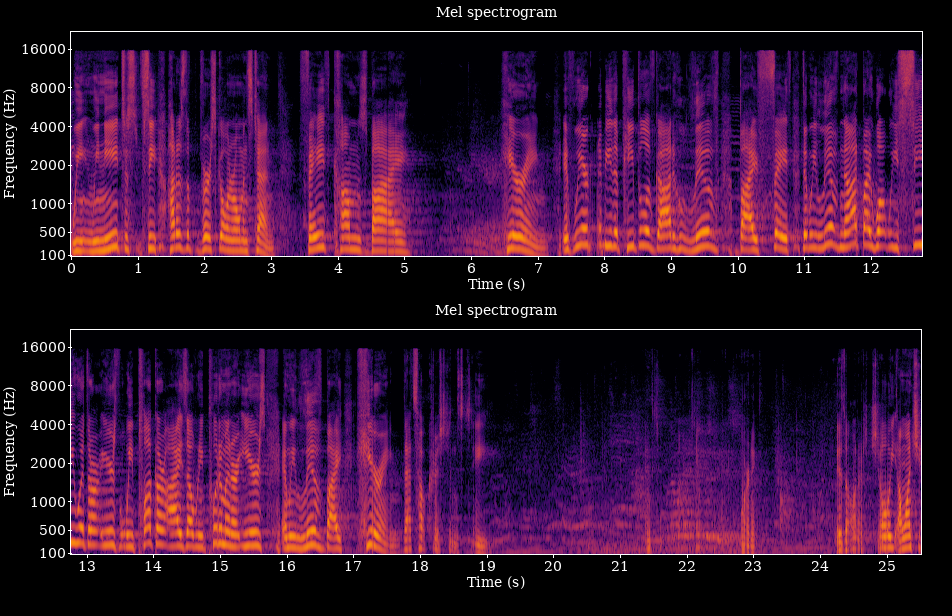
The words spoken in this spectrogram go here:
We, we need to see, how does the verse go in Romans 10? Faith comes by hearing. If we are going to be the people of God who live by faith, then we live not by what we see with our ears, but we pluck our eyes out we put them in our ears and we live by hearing. That's how Christians see. And so what I want to do this morning is I want to show you, I want you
